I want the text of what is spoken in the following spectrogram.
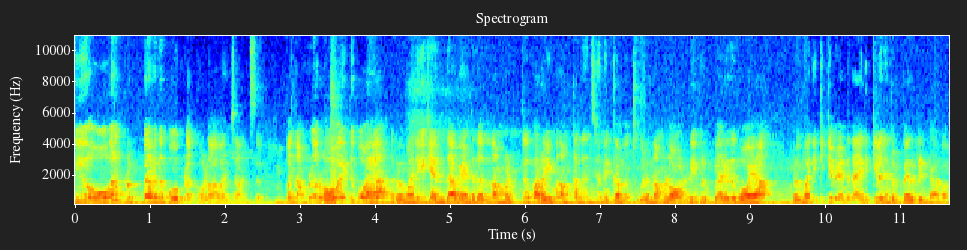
ഈ ഓവർ പ്രിപ്പയർ ചെയ്ത് പോകുമ്പോഴാണ് കുളമാവാൻ ചാൻസ് ഇപ്പൊ നമ്മൾ റോ ആയിട്ട് പോയാൽ റൊമാനിക്ക് എന്താ വേണ്ടത്? അത് നമ്മളടുത്ത് പറയുമ്പോൾ നമുക്ക് അതനുസരിച്ച് നിൽക്കാൻ പറ്റും. നമ്മൾ ഓൾറെഡി പ്രിപ്പയർ ചെയ്ത് പോയാൽ റൊമാനിക്ക് വേണ്ടതായിരിക്കില്ല ഞാൻ പ്രിപ്പയർ ചെയ്തിട്ടുണ്ടാവാം.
